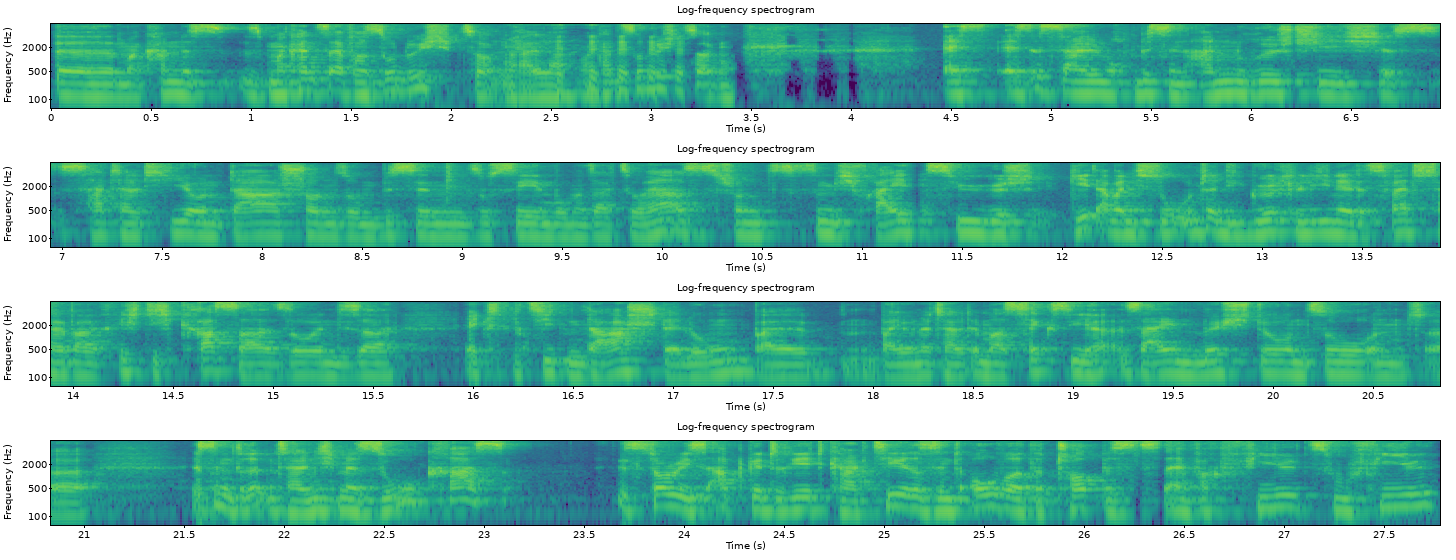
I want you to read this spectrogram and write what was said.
Äh, man kann es, man kann es einfach so durchzocken, Alter. Man kann es so durchzocken. es, es ist halt noch ein bisschen anrüchig. Es, es hat halt hier und da schon so ein bisschen so Szenen, wo man sagt, so, ja, es ist schon ziemlich freizügig, geht aber nicht so unter die Gürtellinie. Der zweite Teil war richtig krasser, so in dieser expliziten Darstellung, weil Bayonetta halt immer sexy sein möchte und so. Und äh, ist im dritten Teil nicht mehr so krass. Story ist abgedreht, Charaktere sind over the top, es ist einfach viel zu viel.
